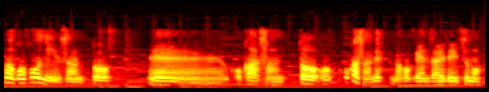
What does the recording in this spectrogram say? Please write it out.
まあ、ご本人さんと、えー、お母さんと、おお母さんね、今ご健在でいつも、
